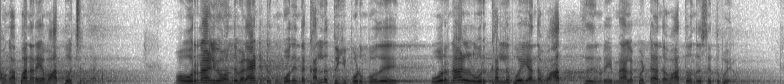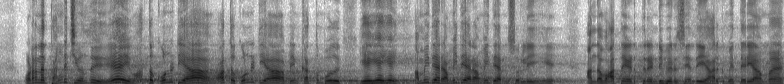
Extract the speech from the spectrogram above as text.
அவங்க அப்பா நிறைய வாத்து வச்சுருந்தாராம். ஓ ஒரு நாள் இவன் வந்து விளையாண்டுட்டு இருக்கும்போது இந்த கல்லை தூக்கி போடும்போது ஒரு நாள் ஒரு கல் போய் அந்த வாத்தினுடைய மேலே பட்டு அந்த வாத்து வந்து செத்து போயிடும் உடனே தங்கச்சி வந்து ஏய் வாத்தை கொண்டுட்டியா வாத்தை கொன்னுட்டியா? அப்படின்னு கத்தும்போது ஏ ஏ ஏய் அமைதியார் அமைதியார் அமைதியார்னு சொல்லி அந்த வாத்தை எடுத்து ரெண்டு பேரும் சேர்ந்து யாருக்குமே தெரியாமல்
